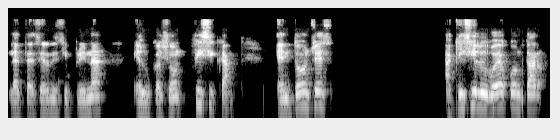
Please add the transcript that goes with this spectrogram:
la tercera disciplina, educación física. Entonces, aquí sí los voy a contar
